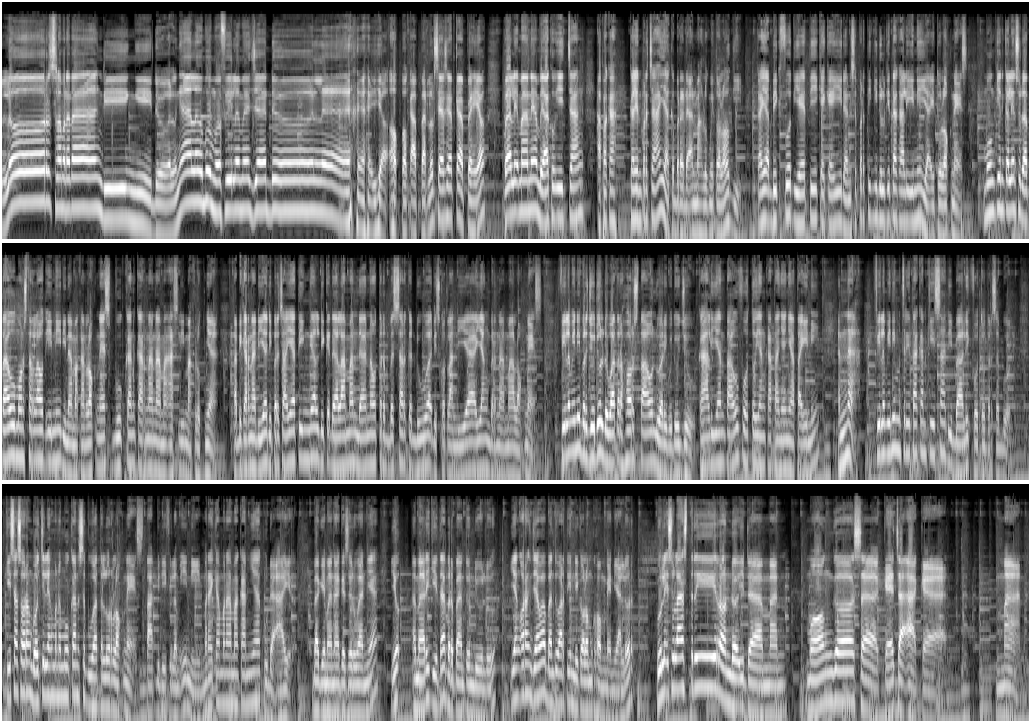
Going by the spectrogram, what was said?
Love. Lur, selamat datang di Ngidul. Ngalobu mau film jadul Ya opo kabar lur? Sehat-sehat kabeh ya? Balik mana ambek aku Icang? Apakah kalian percaya keberadaan makhluk mitologi? Kayak Bigfoot, Yeti, KKI dan seperti ngidul kita kali ini yaitu Loch Ness. Mungkin kalian sudah tahu monster laut ini dinamakan Loch Ness bukan karena nama asli makhluknya Tapi karena dia dipercaya tinggal di kedalaman danau terbesar kedua di Skotlandia yang bernama Loch Ness. Film ini berjudul The Water Horse tahun 2007. Kalian tahu foto yang katanya nyata ini? Nah, film ini menceritakan kisah di balik foto tersebut. Kisah seorang bocil yang menemukan sebuah telur Loch Ness, tapi di film ini mereka menamakannya kuda air. Bagaimana keseruannya? Yuk, mari kita berpantun dulu. Yang orang Jawa bantu artiin di kolom komen ya, Lur. Bule Sulastri Rondo Idaman Monggo sekecaaken Man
